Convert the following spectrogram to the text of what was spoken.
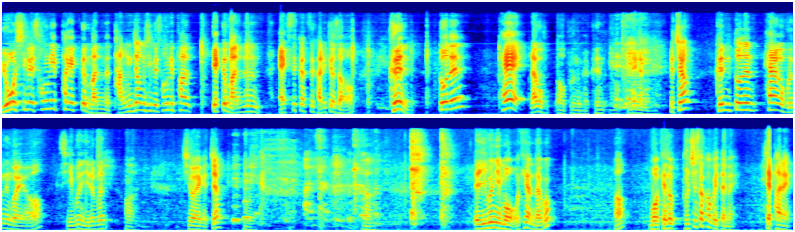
요 식을 성립하게끔 만드는 방정식을 성립하게끔 만드는 x값을 가리켜서 근 또는 해라고 어, 부르는 거예요 근, 어, 근해가 되는 그렇죠? 근 또는 해라고 부르는 거예요 그래서 이분 이름은 어, 지워야겠죠? 음. 어. 네, 이분이 뭐 어떻게 한다고? 어? 뭐 계속 불출석하고 있다며 재판에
